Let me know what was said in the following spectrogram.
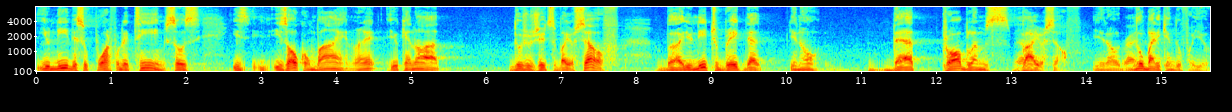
you need the support for the team. So it's, it's, it's all combined, right? You cannot do jiu-jitsu by yourself, but you need to break that, you know, that problems yeah. by yourself. You know, right. nobody can do for you.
